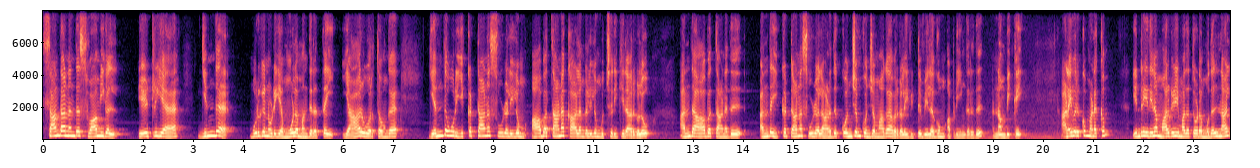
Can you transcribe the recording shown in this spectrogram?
சாந்தானந்த சுவாமிகள் ஏற்றிய இந்த முருகனுடைய மூல மந்திரத்தை யார் ஒருத்தவங்க எந்த ஒரு இக்கட்டான சூழலிலும் ஆபத்தான காலங்களிலும் உச்சரிக்கிறார்களோ அந்த ஆபத்தானது அந்த இக்கட்டான சூழலானது கொஞ்சம் கொஞ்சமாக அவர்களை விட்டு விலகும் அப்படிங்கிறது நம்பிக்கை. அனைவருக்கும் வணக்கம். இன்றைய தினம் மார்கழி மாதத்தோட முதல் நாள்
